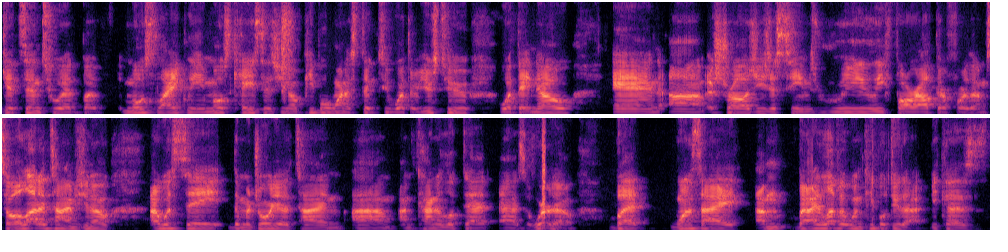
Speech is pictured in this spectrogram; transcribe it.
gets into it, but most likely, in most cases, you know, people want to stick to what they're used to, what they know, and um, astrology just seems really far out there for them. So a lot of times, you know, I would say the majority of the time, um, I'm kind of looked at as a weirdo. But once I, I'm, but I love it when people do that because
